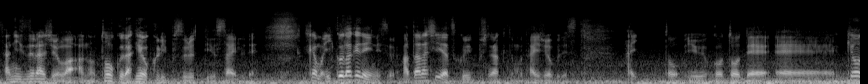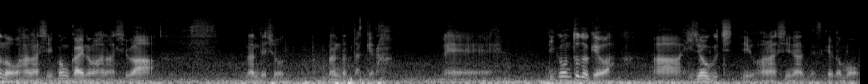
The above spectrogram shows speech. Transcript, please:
サニーズラジオはあのトークだけをクリップするっていうスタイルで。しかも1個だけでいいんですよ。新しいやつクリップしなくても大丈夫です。はい。ということで、えー、今日のお話、今回のお話は、何でしょう？何だったっけな？えー、離婚届はあ非常口っていう話なんですけども、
